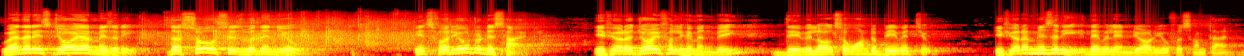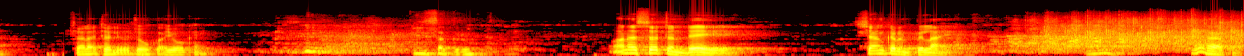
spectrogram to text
Whether it's joy or misery, the source is within you. It's for you to decide. If you're a joyful human being, they will also want to be with you. If you're a misery, they will endure you for some time. Shall I tell you a joke? Are you okay? Please, Sadhguru. On a certain day, Shankaran Pillai, what happened?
